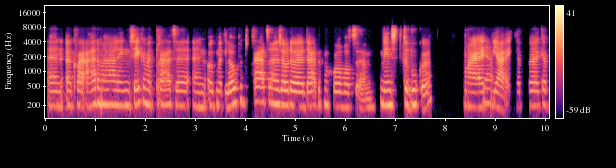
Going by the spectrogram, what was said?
En uh, qua ademhaling, zeker met praten en ook met lopend praten en zo, de, daar heb ik nog wel wat um, winst te boeken. Maar ja, ja ik, heb, uh, ik heb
